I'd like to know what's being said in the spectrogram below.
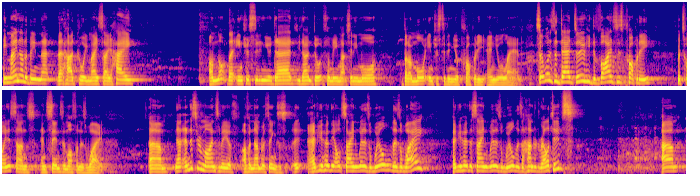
He may not have been that, that hardcore. He may say, Hey, I'm not that interested in your dad. You don't do it for me much anymore, but I'm more interested in your property and your land. So, what does the dad do? He divides his property between his sons and sends them off on his way. Um, now, and this reminds me of, of a number of things. Have you heard the old saying, where there's a will, there's a way? Have you heard the saying, where there's a will, there's a hundred relatives? Um,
